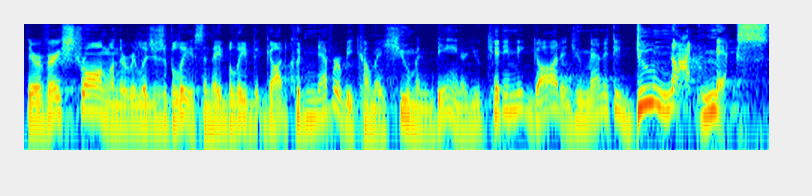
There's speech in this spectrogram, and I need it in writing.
They were very strong on their religious beliefs, and they believed that God could never become a human being. Are you kidding me? God and humanity do not mix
